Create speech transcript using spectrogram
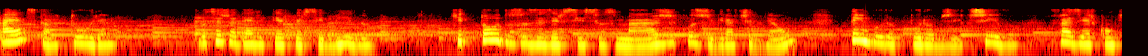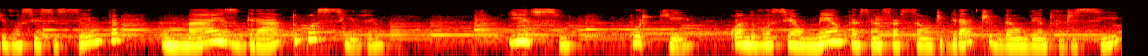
A esta altura, você já deve ter percebido que todos os exercícios mágicos de gratidão têm por objetivo fazer com que você se sinta o mais grato possível. Isso porque, quando você aumenta a sensação de gratidão dentro de si,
